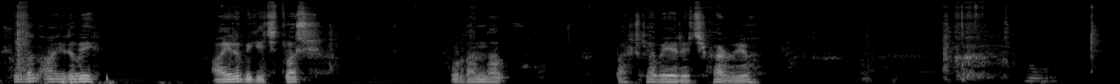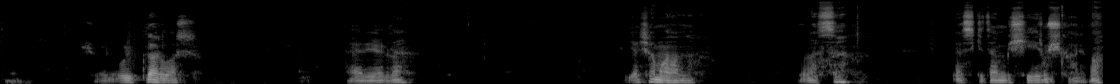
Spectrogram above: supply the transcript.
Şuradan ayrı bir ayrı bir geçit var. Buradan da başka bir yere çıkar diyor. Şöyle uyuklar var. Her yerde. Yaşam alanı. Burası eskiden bir şehirmiş galiba.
